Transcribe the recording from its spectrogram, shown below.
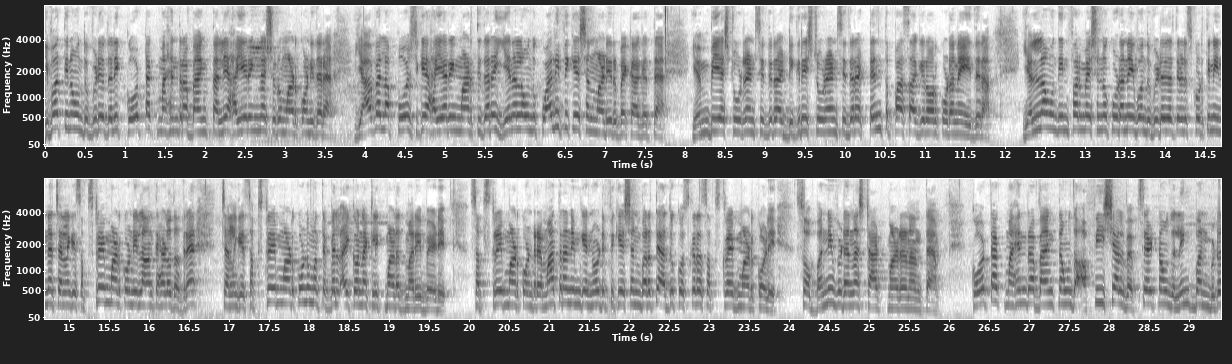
ಇವತ್ತಿನ ಒಂದು ವಿಡಿಯೋದಲ್ಲಿ ಕೋಟಕ್ ಮಹೇಂದ್ರ ಬ್ಯಾಂಕ್ನಲ್ಲಿ ಹೈಯರಿಂಗ್ನ ಶುರು ಮಾಡ್ಕೊಂಡಿದ್ದಾರೆ. ಯಾವೆಲ್ಲ ಪೋಸ್ಟ್ಗೆ ಹೈಯರಿಂಗ್ ಮಾಡ್ತಿದ್ದಾರೆ, ಏನೆಲ್ಲ ಒಂದು ಕ್ವಾಲಿಫಿಕೇಶನ್ ಮಾಡಿರಬೇಕಾಗತ್ತೆ? ಎಂ ಬಿ ಎ ಸ್ಟೂಡೆಂಟ್ಸ್ ಇದ್ದೀರಾ ಡಿಗ್ರಿ ಸ್ಟೂಡೆಂಟ್ಸ್ ಇದ್ದೀರಾ ಟೆಂತ್ ಪಾಸ್ ಆಗಿರೋರು ಕೂಡ ಇದ್ದೀರಾ? ಎಲ್ಲ ಒಂದು ಇನ್ಫಾರ್ಮೇಶನ್ ಕೂಡ ಈ ಒಂದು ವಿಡಿಯೋದಲ್ಲಿ ತಿಳಿಸ್ಕೊಡ್ತೀನಿ. ಇನ್ನ ಚಾನಲ್ಗೆ ಸಬ್ಸ್ಕ್ರೈಬ್ ಮಾಡ್ಕೊಂಡಿಲ್ಲ ಅಂತ ಹೇಳೋದಾದ್ರೆ ಚಾನಲ್ಗೆ ಸಬ್ಸ್ಕ್ರೈಬ್ ಮಾಡ್ಕೊಂಡು ಮತ್ತೆ ಬೆಲ್ ಐಕಾನ್ ಕ್ಲಿಕ್ ಮಾಡೋದು ಮರಿಬೇಡಿ. ಸಬ್ಸ್ಕ್ರೈಬ್ ಮಾಡ್ಕೊಂಡ್ರೆ ಮಾತ್ರ ನಿಮಗೆ ನೋಟಿಫಿಕೇಶನ್ ಬರುತ್ತೆ. ಅದಕ್ಕೋಸ್ಕರ ಸಬ್ಸ್ಕ್ರೈಬ್ ಮಾಡ್ಕೊಳ್ಳಿ. ಸೊ ಬನ್ನಿ ವಿಡಿಯೋನ ಸ್ಟಾರ್ಟ್ ಮಾಡೋಣ ಅಂತ ಕೋಟಕ್ ಮಹೇಂದ್ರ ಬ್ಯಾಂಕ್ನ ಒಂದು ಅಫಿಷಿಯಲ್ ವೆಬ್ಸೈಟ್ನ ಒಂದು ಲಿಂಕ್ ಬಂದ್ಬಿಟ್ಟು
